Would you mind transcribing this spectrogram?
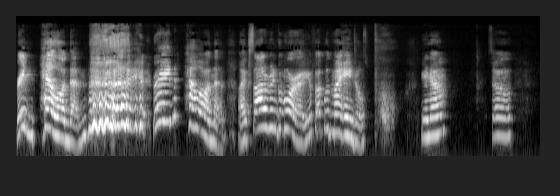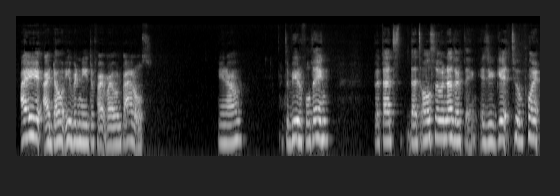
Rain hell on them. Rain hell on them. Like Sodom and Gomorrah, you fuck with my angels. You know? So I I don't even need to fight my own battles. You know? It's a beautiful thing. But that's that's also another thing is you get to a point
